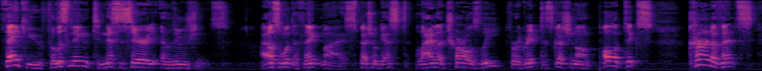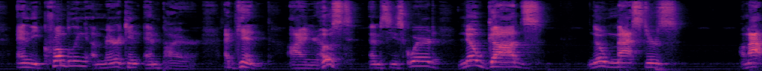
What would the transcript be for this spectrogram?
Thank you for listening to Necessary Illusions. I also want to thank my special guest, Leila Charles Leigh, for a great discussion on politics current events, and the crumbling American empire. Again, I am your host, MC Squared. No gods, no masters. I'm out.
